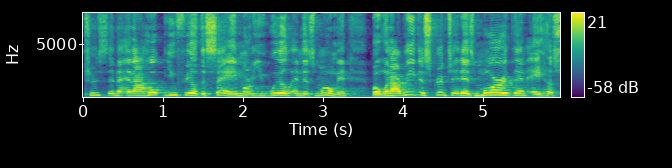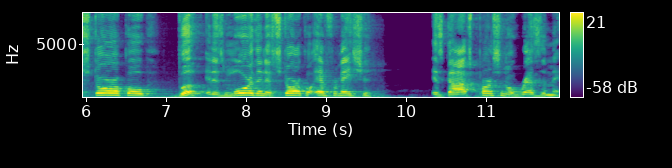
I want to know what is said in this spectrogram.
scriptures, and, and I hope you feel the same or you will in this moment, but when I read the scripture, it is more than a historical book, it is more than historical information. It's God's personal resume.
